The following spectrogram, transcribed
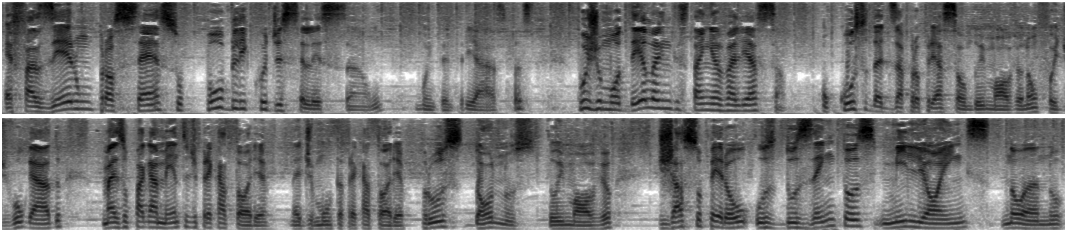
é fazer um processo público de seleção, muito entre aspas, cujo modelo ainda está em avaliação. O custo da desapropriação do imóvel não foi divulgado, mas o pagamento de precatória, né, de multa precatória para os donos do imóvel já superou os 200 milhões no ano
